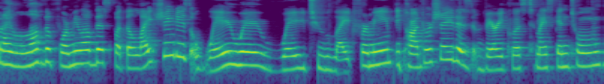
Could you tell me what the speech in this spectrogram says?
but I love the formula of this, but the light shade is way, way, way too light for me. The contour shade is very close to my skin tone.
